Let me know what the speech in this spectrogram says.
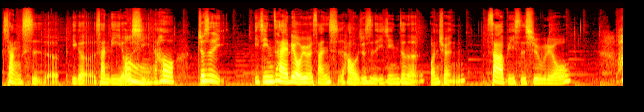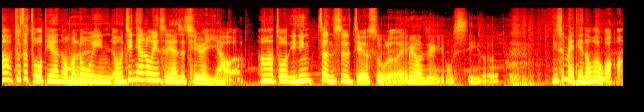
上市的一个三 D 游戏，然后就是已经在六月三十号，就是已经真的完全萨比斯修流啊！就在昨天，我们录音，我们今天录音时间是七月一号了。啊，昨已经正式结束了没有这个游戏了。你是每天都会玩吗？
